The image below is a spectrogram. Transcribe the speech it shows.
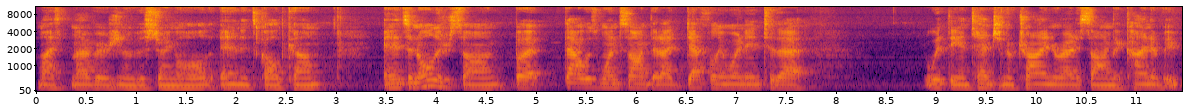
my, my version of a stranglehold, and it's called Come. And it's an older song, but that was one song that I definitely went into that with the intention of trying to write a song that kind of it,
